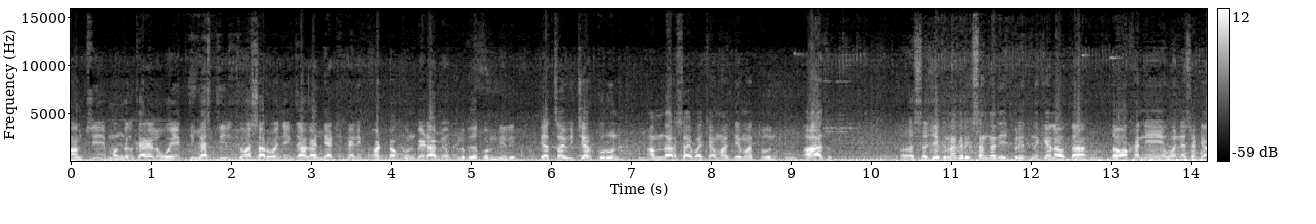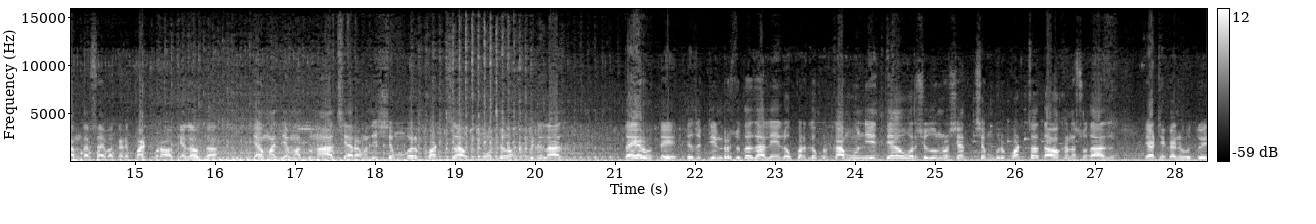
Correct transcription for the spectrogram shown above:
आमची मंगल कार्यालय वैयक्तिक असतील किंवा सार्वजनिक जागा त्या ठिकाणी खॉट टाकून बेड आम्ही उपलब्ध करून दिले. त्याचा विचार करून आमदार साहेबाच्या माध्यमातून आज सजग नागरिक संघाने प्रयत्न केला होता. दवाखाने होण्यासाठी आमदार साहेबाकडे पाठपुरावा केला होता. त्या माध्यमातून आज शहरामध्ये शंभर कॉटचा मोठं हॉस्पिटल आज तयार होते त्याचं टेंडरसुद्धा झाले लवकरात लवकर काम होऊन येत्या वर्ष दोन वर्षात शंभर कॉटचा दवाखानासुद्धा आज या ठिकाणी होतोय.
